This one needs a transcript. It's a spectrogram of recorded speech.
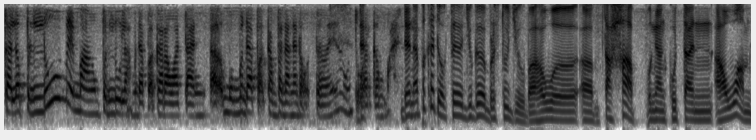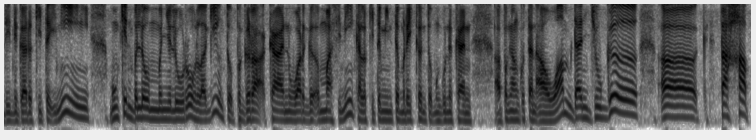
kalau perlu memang perlulah mendapatkan rawatan uh, mendapatkan pandangan doktor ya untuk dan, warga emas. Dan apakah doktor juga bersetuju bahawa um, tahap pengangkutan awam di negara kita ini mungkin belum menyeluruh lagi untuk pergerakan warga emas ini kalau kita minta mereka untuk menggunakan uh, pengangkutan awam dan juga uh, tahap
